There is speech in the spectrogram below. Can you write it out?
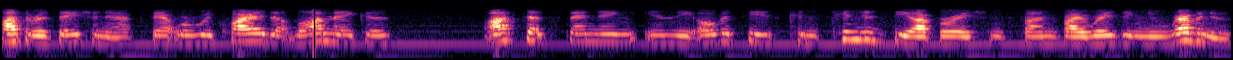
Authorization Act that will require that lawmakers offset spending in the Overseas Contingency Operations Fund by raising new revenues.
